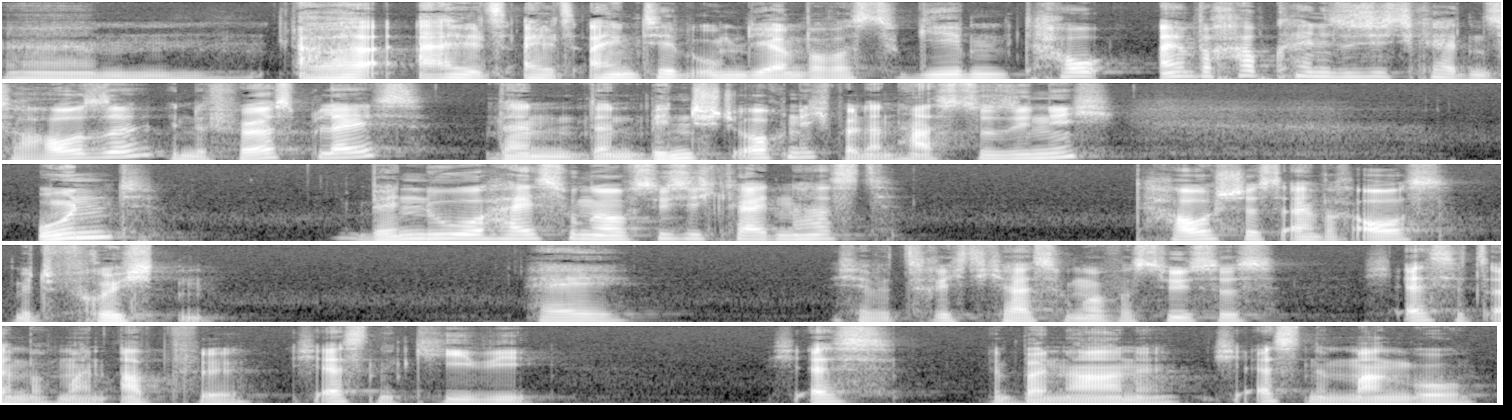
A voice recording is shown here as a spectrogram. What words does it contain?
Ähm, aber als, als ein Tipp, um dir einfach was zu geben, tau, einfach hab keine Süßigkeiten zu Hause in the first place. Dann, dann bingst du auch nicht, weil dann hast du sie nicht. Und wenn du Heißhunger auf Süßigkeiten hast, tausch es einfach aus mit Früchten. Hey, ich habe jetzt richtig Heißhunger auf was Süßes. Ich esse jetzt einfach mal einen Apfel. Ich esse eine Kiwi. Ich esse eine Banane. Ich esse eine Mango.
